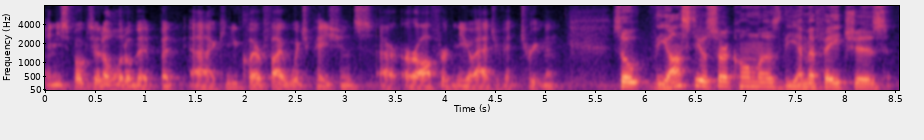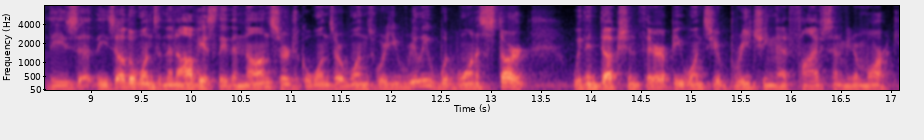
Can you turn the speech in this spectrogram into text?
And you spoke to it a little bit, but uh, can you clarify which patients are, are offered neoadjuvant treatment? So the osteosarcomas, the MFHs, these uh, these other ones, and then obviously the non-surgical ones are ones where you really would want to start with induction therapy once you're breaching that five centimeter mark.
